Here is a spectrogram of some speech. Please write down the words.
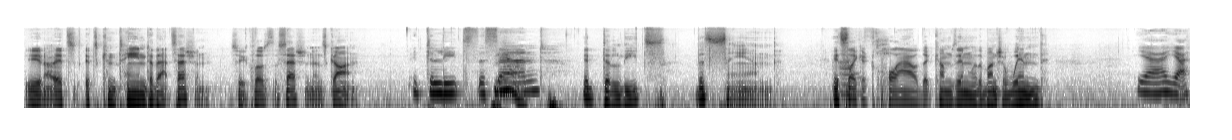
you know, it's it's contained to that session. So you close the session, and it's gone. It deletes the sand. It deletes the sand. It's I like a cloud that comes in with a bunch of wind. Yeah, yeah.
